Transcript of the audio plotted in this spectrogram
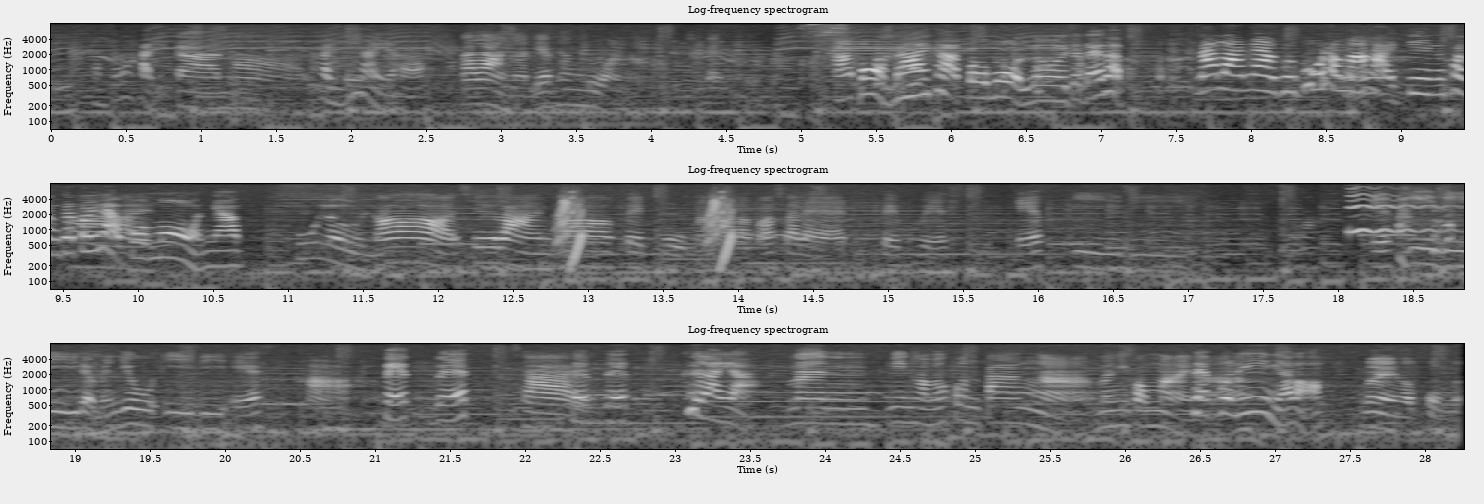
ยทำก็ขายด้วยกันขายขายที่ไหนอะคะตลาดนัดเรียบทางด่วนอะมีแฟนเพจอะบอกได้ค่ะโปรโมทเลยจะได้แบบน่ารักงานคู่ทำมาหากินคนก็ต้องอยากโปรโมทงานพูดเลย ก็ชื่อร้านก็ Facebook นะคะ แล้วก็ slash f e b w e s F E D F E B W E D S ค่ะ เฟฟเวสใช่ เฟฟเวสคืออะไรอะ มันวินเขาเป็นคนตั้งอะ มันมีความหมายนะ เฟฟเบอรี่อย่างเงี้ยเหรอ ไม่ครับผมไป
